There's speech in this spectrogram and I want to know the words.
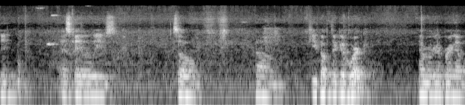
in, as Kayla leaves. So um, keep up the good work, and we're going to bring up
